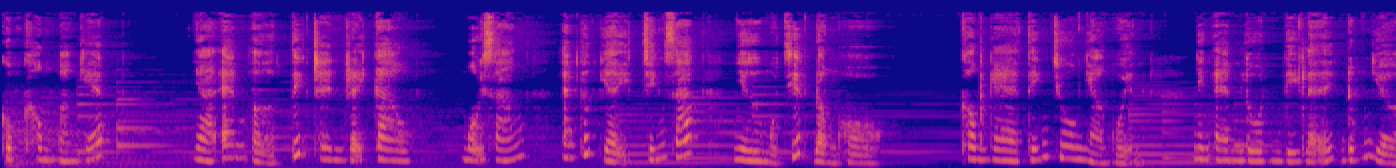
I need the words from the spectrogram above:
cũng không mang dép. Nhà em ở tiết trên rẫy cao. Mỗi sáng, em thức dậy chính xác như một chiếc đồng hồ. Không nghe tiếng chuông nhà nguyện, nhưng em luôn đi lễ đúng giờ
